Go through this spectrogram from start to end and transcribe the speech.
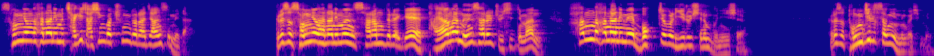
성령 하나님은 자기 자신과 충돌하지 않습니다. 그래서 성령 하나님은 사람들에게 다양한 은사를 주시지만 한 하나님의 목적을 이루시는 분이셔요. 그래서 동질성이 있는 것입니다.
